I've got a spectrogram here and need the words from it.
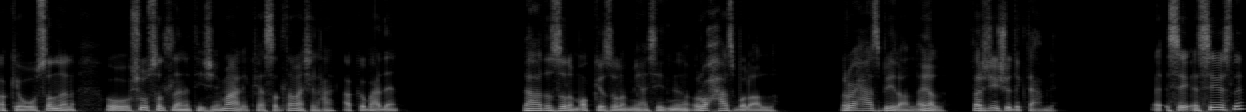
okay ووصلنا وشو وصلت لنتيجة؟ ما عليك فيها سلطة ماشي الحال. okay وبعدين؟ لا هذا ظلم okay ظلم يا سيدي روح حاسبه لله. روح حاسبيه لله. يلا فرجيني شو بدك تعملي. seriously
